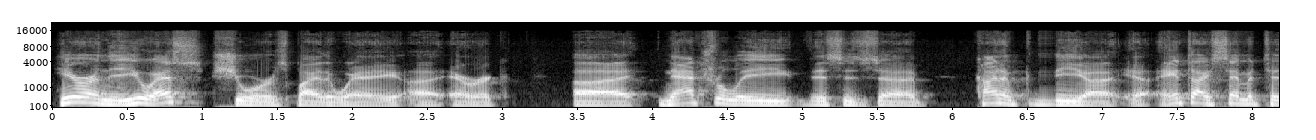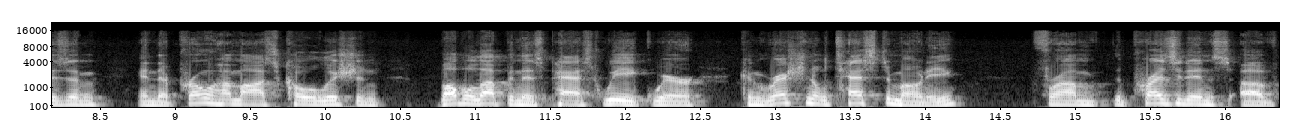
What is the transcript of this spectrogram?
Here on the U.S. shores, by the way, uh, Erik, uh, naturally, this is uh, kind of the uh, anti Semitism and the pro Hamas coalition bubbled up in this past week where congressional testimony from the presidents of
